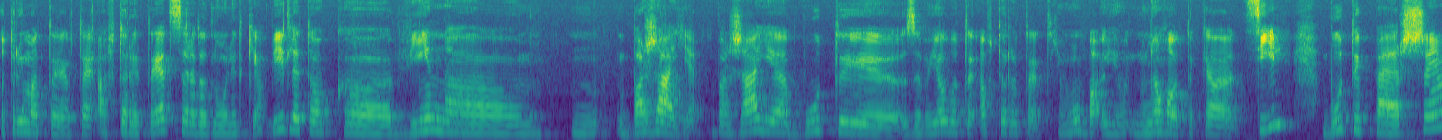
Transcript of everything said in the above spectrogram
отримати те- авторитет серед однолітків. Підліток е, він бажає, бажає бути завойовувати авторитет. Йому у нього така ціль бути першим,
